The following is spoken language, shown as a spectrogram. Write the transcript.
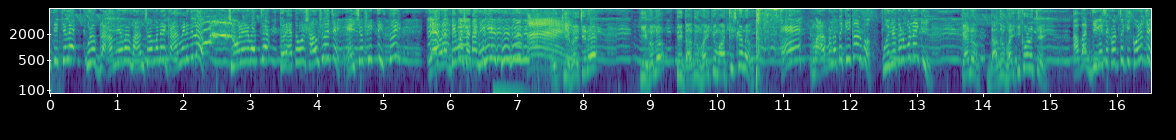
শান্তির ছেলে? পুরো গ্রামে আমার মান সম্মানের গা মেরে দিল। চোরের বাচ্চা তোর এত বড় সাহস হয়েছে? এইসব শিখতিস তুই? লেওড়া দেবো সেটা ভেঙে কি হয়েছে রে? কি হলো? তুই দাদু ভাইকে মারছিস কেন? এ, মারবো না তো কি করব? পুজো করব নাকি? কেন? দাদু ভাই কি করেছে? আবার জিজ্ঞাসা করছ কি করেছে?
